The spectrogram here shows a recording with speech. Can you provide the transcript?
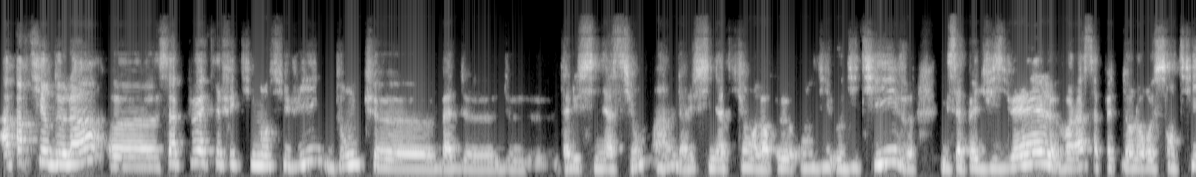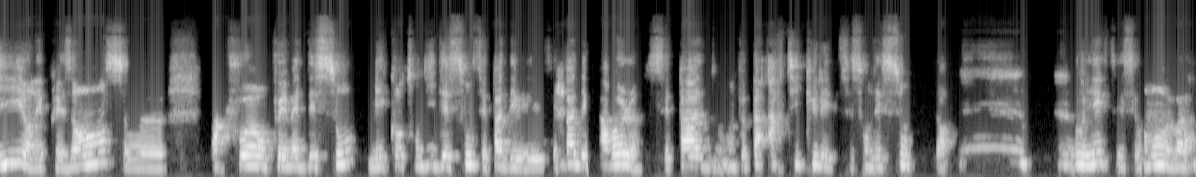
À partir de là, euh, ça peut être effectivement suivi donc euh, bah d'hallucinations, hein, d'hallucinations. Alors eux, on dit auditive, mais ça peut être visuel. Voilà, ça peut être dans le ressenti, en les présences. Euh, parfois, on peut émettre des sons, mais quand on dit des sons, c'est pas des, c'est pas des paroles, c'est pas, on peut pas articuler. Ce sont des sons. Alors, vous voyez, c'est, vraiment voilà.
